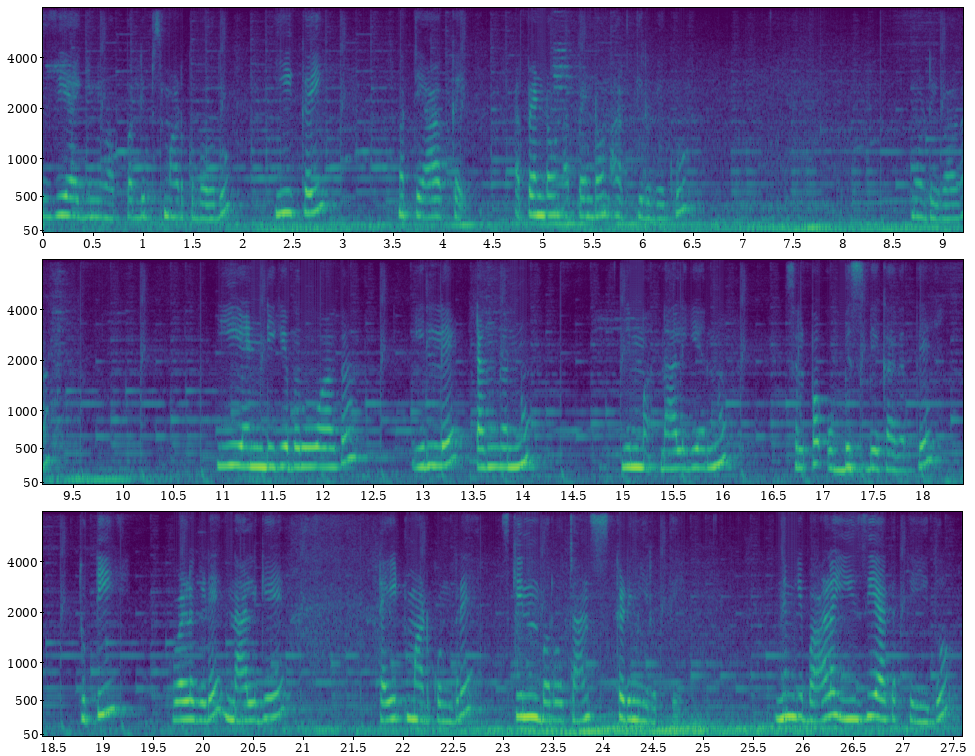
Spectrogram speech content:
ಈಸಿಯಾಗಿ ನೀವು ಅಪ್ಪರ್ ಲಿಪ್ಸ್ ಮಾಡ್ಕೋಬೋದು. ಈ ಕೈ ಮತ್ತು ಆ ಕೈ. Up and down up and down ಆಗ್ತಿರಬೇಕು. ನೋಡಿರಿ ಇವಾಗ. ಈ ಎಂಡಿಗೆ ಬರುವಾಗ ಇಲ್ಲೇ ಟಂಗನ್ನು, ನಿಮ್ಮ ನಾಲಿಗೆಯನ್ನು ಸ್ವಲ್ಪ ಉಬ್ಬಿಸಬೇಕಾಗತ್ತೆ. ತುಟಿ ಒಳಗಡೆ ನಾಲಿಗೆ ಟೈಟ್ ಮಾಡಿಕೊಂಡ್ರೆ ಸ್ಕಿನ್ ಬರೋ ಚಾನ್ಸ್ ಕಡಿಮೆ ಇರುತ್ತೆ. ನಿಮಗೆ ಭಾಳ ಈಸಿ ಆಗುತ್ತೆ ಇದು.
